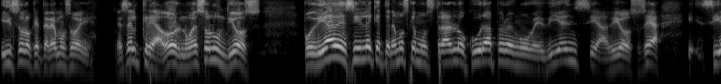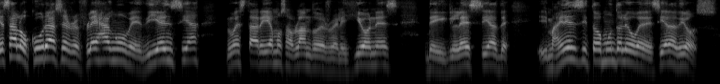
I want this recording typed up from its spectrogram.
hizo lo que tenemos hoy. Es el creador, no es solo un Dios. Podría decirle que tenemos que mostrar locura, pero en obediencia a Dios. O sea, si esa locura se refleja en obediencia, no estaríamos hablando de religiones, de iglesias, de, Imagínense si todo el mundo le obedeciera a Dios.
